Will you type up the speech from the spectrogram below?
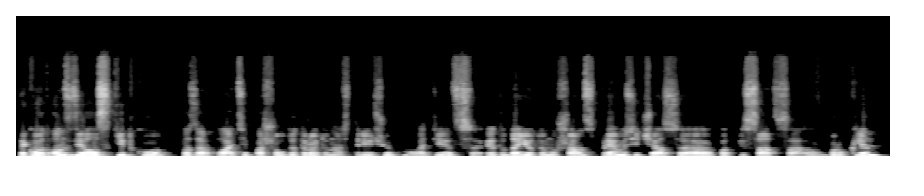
Так вот, он сделал скидку по зарплате, пошел Детройту навстречу, молодец. Это дает ему шанс прямо сейчас э, подписаться в Бруклин.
